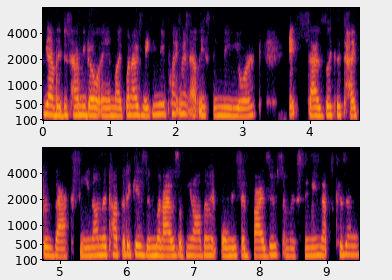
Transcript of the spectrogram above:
yeah, they just had me go in. Like, when I was making the appointment, at least in New York, it says like the type of vaccine on the top that it gives. And when I was looking at all of them, it only said Pfizer. So I'm assuming that's because I'm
